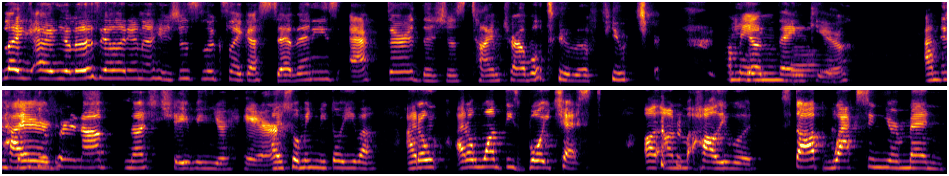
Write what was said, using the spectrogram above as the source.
like I, yo le decía a Adriana, he just looks like a 70s actor that's just time travel to the future. I Yo, thank you. I'm And thank you tired. for not not shaving your hair. I so mismito iba. I don't I don't want these boy chests on, on Hollywood. Stop waxing your men.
